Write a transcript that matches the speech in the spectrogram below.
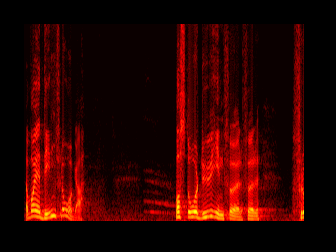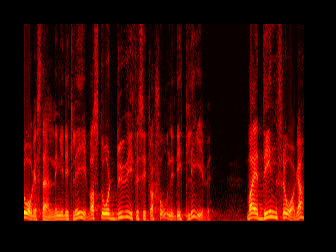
Ja, vad är din fråga? Vad står du inför för frågeställning i ditt liv? Vad står du i för situation i ditt liv? Vad är din fråga?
